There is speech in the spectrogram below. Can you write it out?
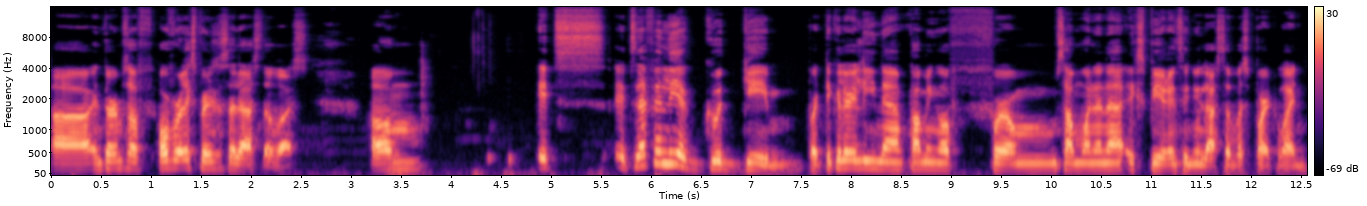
uh in terms of overall experience sa Last of Us, um it's it's definitely a good game, particularly na coming off from someone na na-experience in yung Last of Us Part 1.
